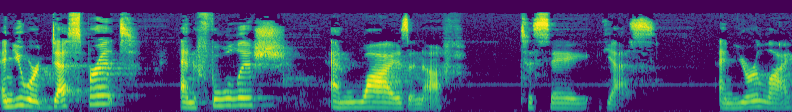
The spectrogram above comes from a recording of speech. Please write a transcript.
And you were desperate and foolish and wise enough to say yes. And your life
